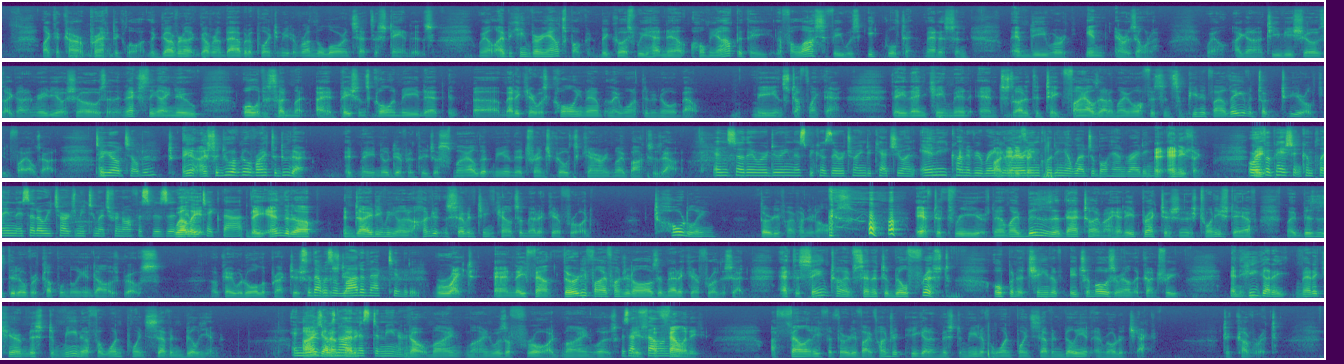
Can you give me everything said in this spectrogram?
like a chiropractic law. The governor, Governor Babbitt, appointed me to run the law and set the standards. Well, I became very outspoken because we had now homeopathy, the philosophy was equal to medicine, MD work in Arizona. Well, I got on TV shows, I got on radio shows, and the next thing I knew, all of a sudden my, I had patients calling me that uh, Medicare was calling them and they wanted to know about me and stuff like that. They then came in and started to take files out of my office and subpoenaed files. They even took two-year-old kid files out. Two-year-old children? Yeah, I said, you have no right to do that. It made no difference. They just smiled at me in their trench coats carrying my boxes out. And so they were doing this because they were trying to catch you on any kind of irregularity, including illegible handwriting? A anything. Or they, if a patient complained, they said, oh, he charged me too much for an office visit, well, they, they would take that? They ended up indicting me on 117 counts of Medicare fraud, totaling $3,500 after three years. Now, my business at that time, I had eight practitioners, 20 staff. My business did over a couple million dollars gross okay, with all the practitioners. So that was a lot of activity. Right. And they found $3,500 in Medicare fraud, they said. At the same time, Senator Bill Frist opened a chain of HMOs around the country, and he got a Medicare misdemeanor for $1.7 billion. And yours was not a misdemeanor. No, mine mine was a fraud. Mine was Is that a felony? a felony. A felony for 3,500. He got a misdemeanor for 1.7 billion and wrote a check to cover it.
